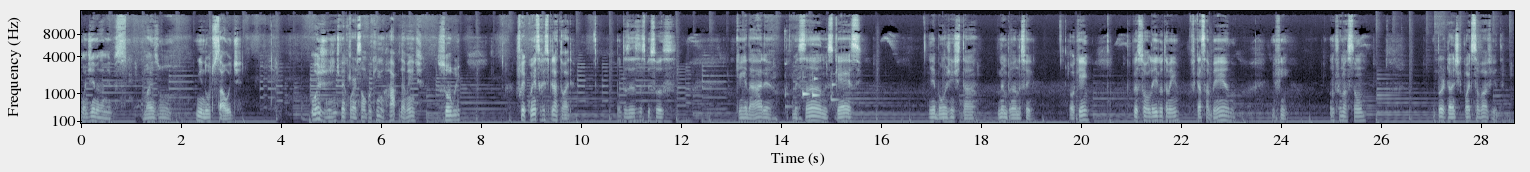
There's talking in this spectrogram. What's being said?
Bom dia, meus amigos. Mais um Minuto Saúde. Hoje a gente vai conversar um pouquinho rapidamente sobre frequência respiratória. Muitas vezes as pessoas, quem é da área, tá começando, esquece. E é bom a gente estar tá lembrando isso aí, ok? O pessoal leigo também ficar sabendo. Enfim, informação importante que pode salvar a vida.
